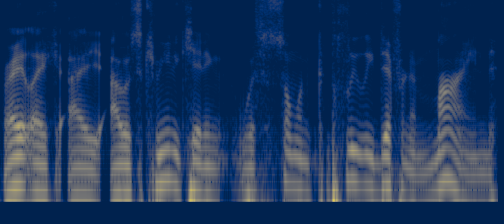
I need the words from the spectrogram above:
right? Like, I, I was communicating with someone completely different in mind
